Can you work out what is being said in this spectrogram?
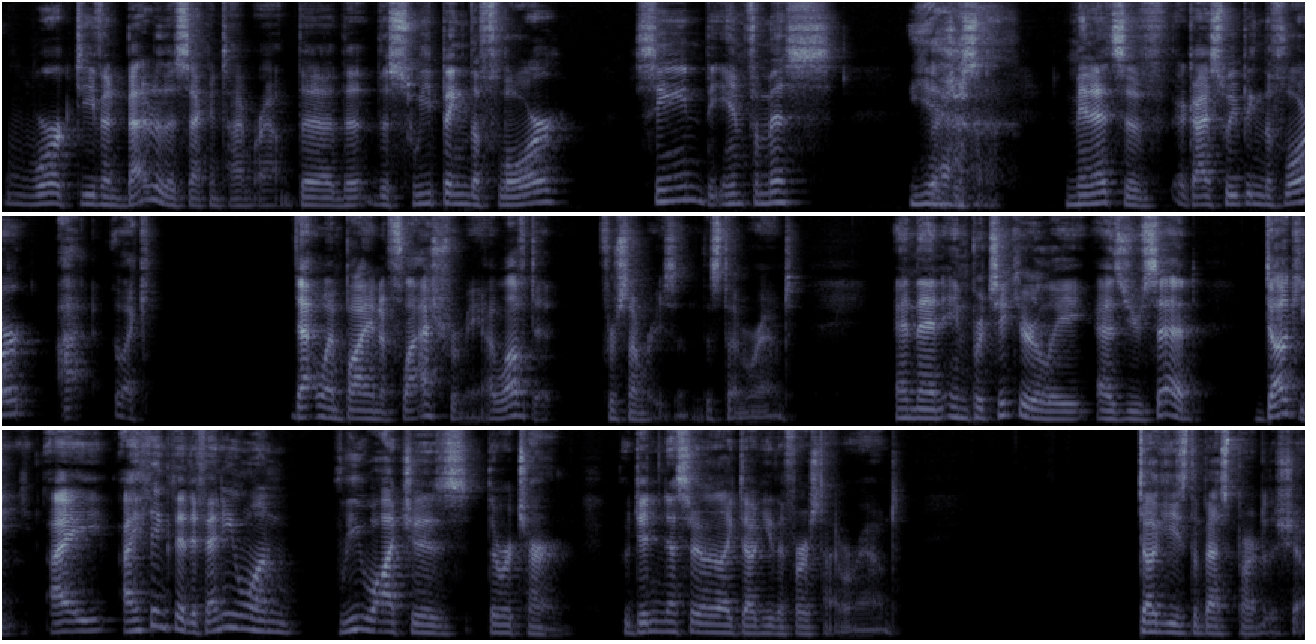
worked even better the second time around. The the the sweeping the floor scene, the infamous Yeah, just- minutes of a guy sweeping the floor. I like that went by in a flash for me. I loved it for some reason this time around. And then in particularly, as you said, Dougie. I I think that if anyone rewatches The Return who didn't necessarily like Dougie the first time around, Dougie's the best part of the show.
